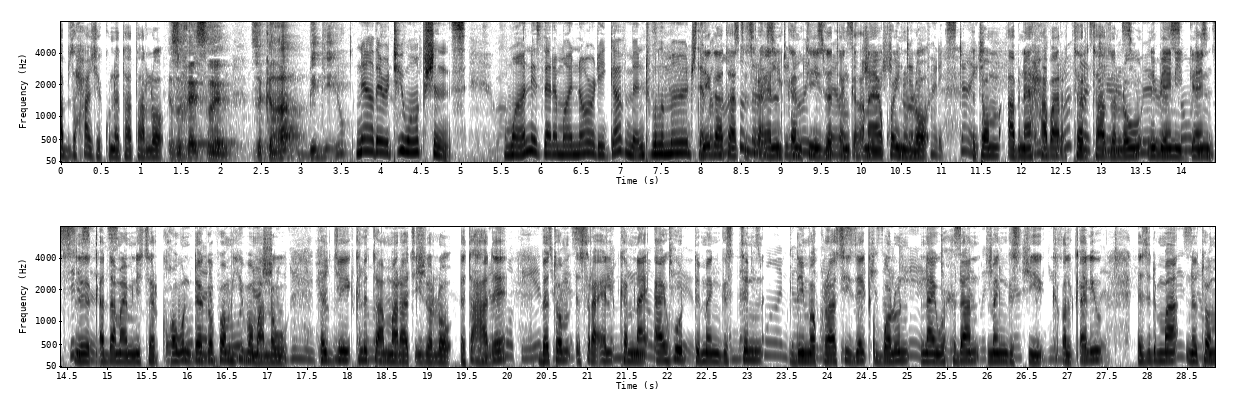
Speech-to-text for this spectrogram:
ኣብ ዝሓሸ ኩነታት ኣሎ ዜጋታት እስራኤል ከምቲ ዘጠንቀቕናዮ ኮይኑኣሎ እቶም ኣብ ናይ ሓባር ተርታ ዘለዉ ንቤኒ ጋንትዝ ቀዳማይ ሚኒስተር ክኸውን ደገፎም ሂቦም ኣለዉ። ሕጂ ክልተ ኣማራፂ እዩ ዘሎ። እቲ ሓደ በቶም እስራኤል ከም ናይ ኣይሁድ መንግስትን ዲሞክራሲ ዘይቅበሉን ናይ ውሕዳን መንግስቲ ክቕልቀል እዩ። እዚ ድማ ነቶም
